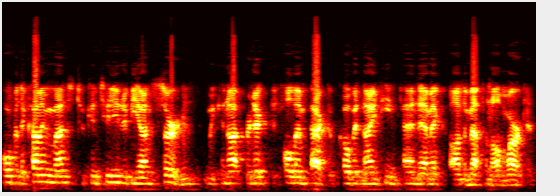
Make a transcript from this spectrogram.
over the coming months to continue to be uncertain. We cannot predict the full impact of COVID-19 pandemic on the methanol market.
